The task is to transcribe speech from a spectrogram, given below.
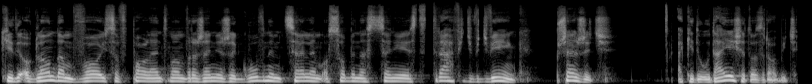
Kiedy oglądam Voice of Poland, mam wrażenie, że głównym celem osoby na scenie jest trafić w dźwięk, przeżyć, a kiedy udaje się to zrobić,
